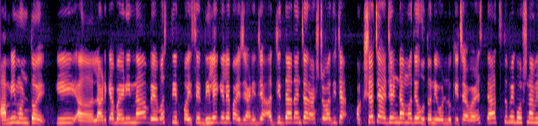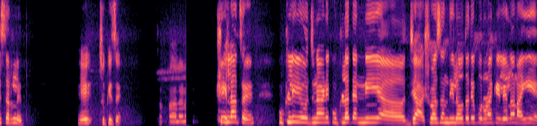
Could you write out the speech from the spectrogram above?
आम्ही म्हणतोय की लाडक्या बहिणींना व्यवस्थित पैसे दिले गेले पाहिजे आणि जे अजितदादांच्या राष्ट्रवादीच्या पक्षाच्या अजेंडामध्ये होतं निवडणुकीच्या वेळेस त्याच तुम्ही घोषणा विसरलेत. हे चुकीचं आहे. केलाच आहे. कुठली योजना आणि कुठलं त्यांनी जे आश्वासन दिलं होतं ते पूर्ण केलेलं नाहीये.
